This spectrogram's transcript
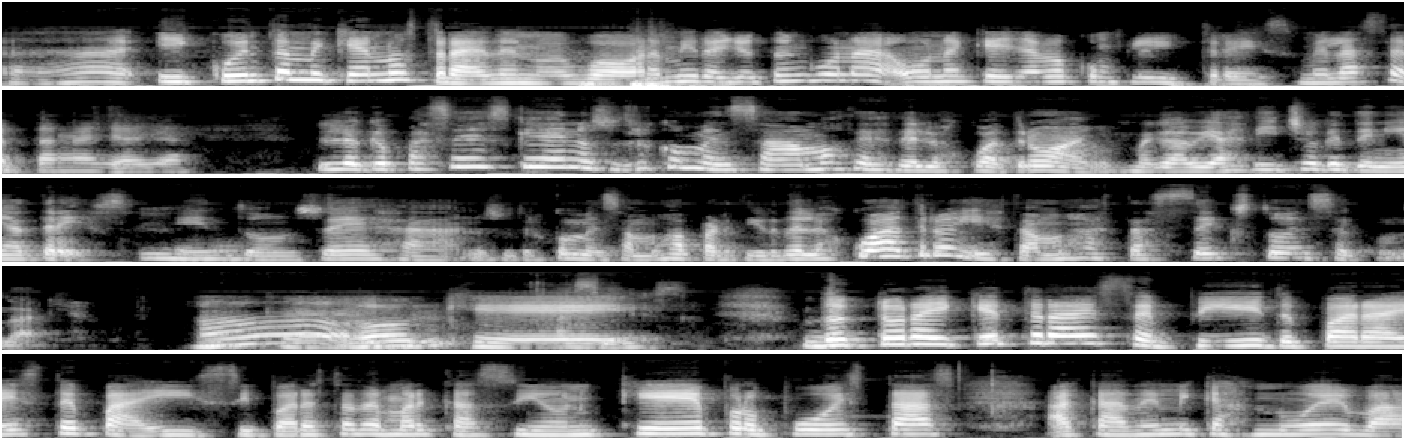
Ah, y cuéntame qué nos trae de nuevo ahora. Mira, yo tengo una, una que ya va a cumplir tres. ¿Me la aceptan allá ya? Lo que pasa es que nosotros comenzamos desde los cuatro años. Me habías dicho que tenía tres. Entonces, ah, nosotros comenzamos a partir de los cuatro y estamos hasta sexto de secundaria. Ah, ok. Así es. Doctora, ¿y qué trae CEPID para este país y para esta demarcación? ¿Qué propuestas académicas nuevas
